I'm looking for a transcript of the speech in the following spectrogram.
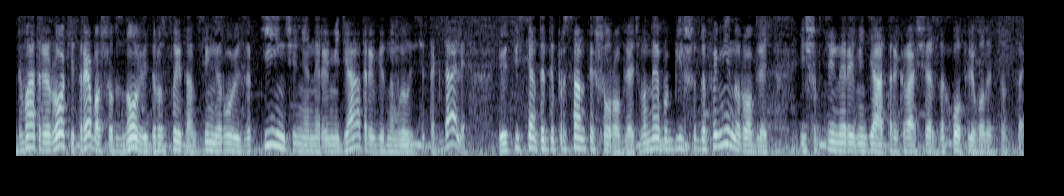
Два-три роки треба, щоб знову відросли там всі нервові закінчення, нейромедіатори відновилися і так далі. І оці всі антидепресанти що роблять? Вони або більше дофаміну роблять, і щоб ці нейромедіатори краще захоплювали це все,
